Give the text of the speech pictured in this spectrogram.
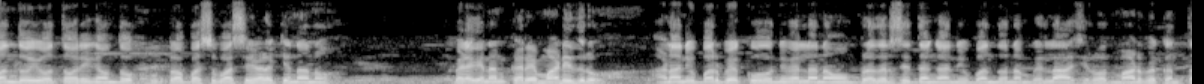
ಬಂದು ಇವತ್ತು ಅವರಿಗೆ ಒಂದು ಹುಟ್ಟುಹಬ್ಬ ಶುಭಾಶಯ ಹೇಳೋಕ್ಕೆ ನಾನು ಬೆಳಗ್ಗೆ ನಾನು ಕರೆ ಮಾಡಿದರು. ಅಣ್ಣ, ನೀವು ಬರಬೇಕು, ನೀವೆಲ್ಲ ನಾವು ಬ್ರದರ್ಸ್ ಇದ್ದಂಗೆ ನೀವು ಬಂದು ನಮಗೆಲ್ಲ ಆಶೀರ್ವಾದ ಮಾಡಬೇಕಂತ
